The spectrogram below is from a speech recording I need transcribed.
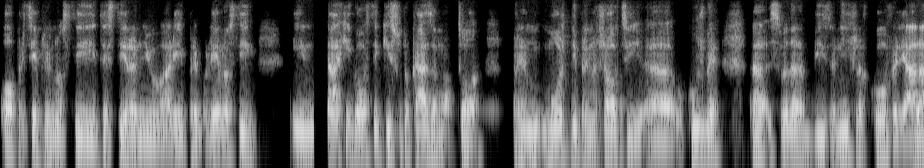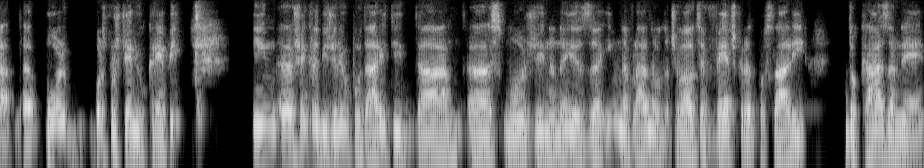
o precepljenosti, testiranju ali prebolelosti. In taki gosti, ki so dokazano, so pre, možni prenašalci uh, okužbe, uh, seveda bi za njih lahko veljala uh, bolj, bolj sproščeni ukrepi. In uh, še enkrat bi želel povdariti, da uh, smo že na NEZ in na vladne odločevalce večkrat poslali dokazane, eh,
